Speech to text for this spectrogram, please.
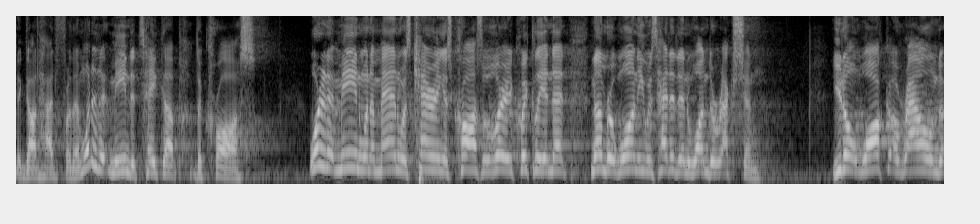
that God had for them. What did it mean to take up the cross? What did it mean when a man was carrying his cross? Well, very quickly, and that number one, he was headed in one direction. You don't walk around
